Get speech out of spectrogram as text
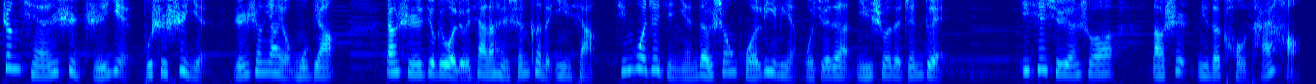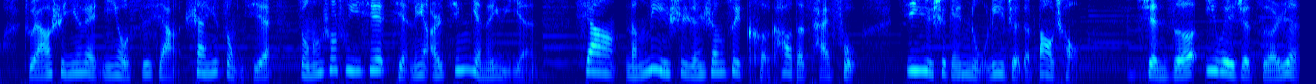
挣钱是职业，不是事业，人生要有目标。当时就给我留下了很深刻的印象。经过这几年的生活历练，我觉得您说的真对。一些学员说，老师你的口才好，主要是因为你有思想，善于总结，总能说出一些简练而经典的语言。像能力是人生最可靠的财富，机遇是给努力者的报酬，选择意味着责任。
